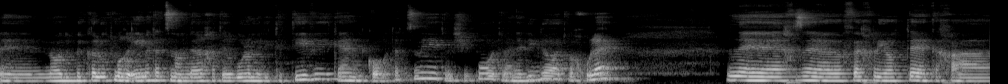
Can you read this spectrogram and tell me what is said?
אה, מאוד בקלות מראים את עצמם דרך התרגול המדיטטיבי, כן, ביקורת עצמית ושיפוט והנדידות וכולי. לאיך זה הופך להיות אה, ככה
